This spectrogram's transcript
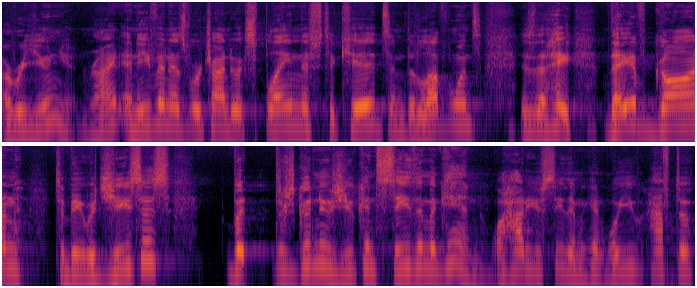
a reunion, right? And even as we're trying to explain this to kids and to loved ones, is that, hey, they have gone to be with Jesus, but there's good news. You can see them again. Well, how do you see them again? Well, you have to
